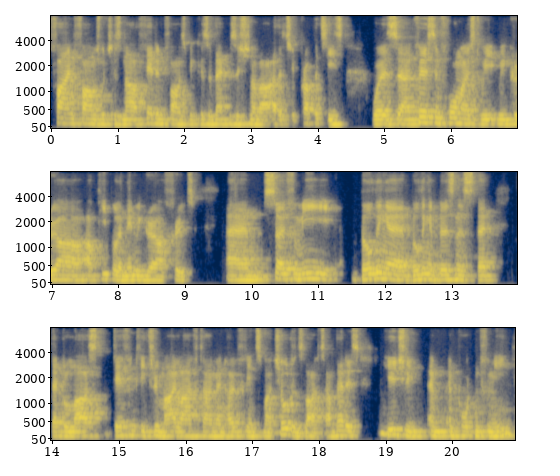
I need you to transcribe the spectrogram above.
fine farms, which is now fed in farms because of the acquisition of our other two properties, was uh, first and foremost we we grew our, our people and then we grew our fruit. Um, so for me, building a building a business that that will last definitely through my lifetime and hopefully into my children's lifetime. That is hugely um, important for me.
